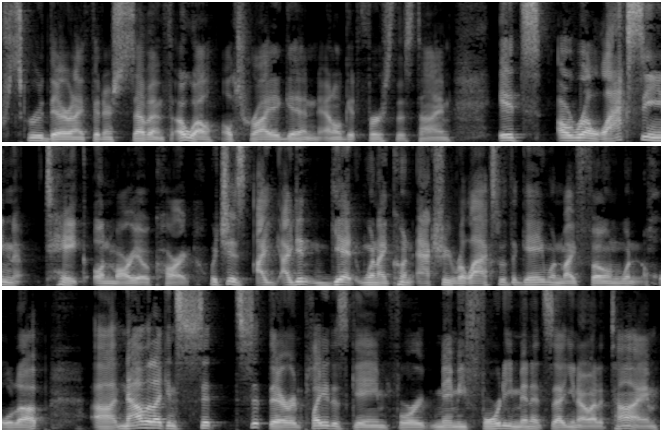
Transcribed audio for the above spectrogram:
screwed there and I finished seventh. Oh well, I'll try again and I'll get first this time. It's a relaxing take on Mario Kart, which is I, I didn't get when I couldn't actually relax with the game when my phone wouldn't hold up. Uh, now that I can sit sit there and play this game for maybe 40 minutes at, you know, at a time,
